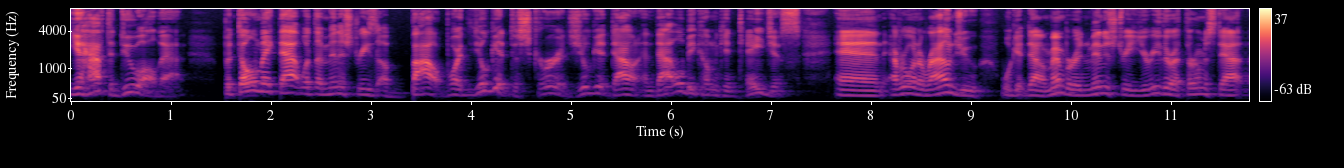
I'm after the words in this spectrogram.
You have to do all that. But don't make that what the ministry's about. Boy, you'll get discouraged, you'll get down, and that will become contagious. And everyone around you will get down. Remember, in ministry, you're either a thermostat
